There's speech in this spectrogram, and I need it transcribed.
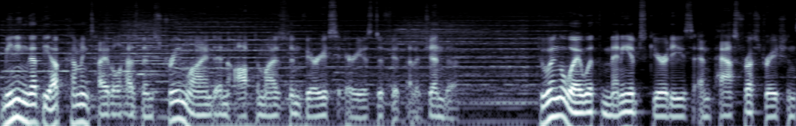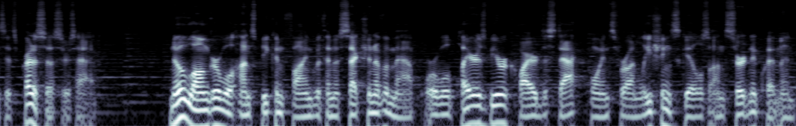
meaning that the upcoming title has been streamlined and optimized in various areas to fit that agenda doing away with many obscurities and past frustrations its predecessors had. No longer will hunts be confined within a section of a map, or will players be required to stack points for unleashing skills on certain equipment,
